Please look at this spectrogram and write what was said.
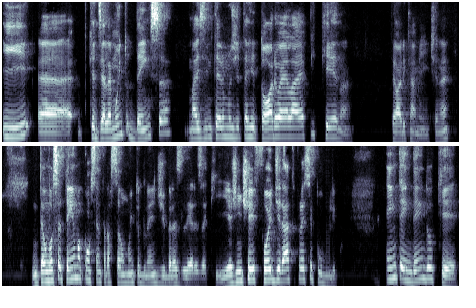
E é, quer dizer, ela é muito densa, mas em termos de território ela é pequena teoricamente, né? Então você tem uma concentração muito grande de brasileiros aqui. E a gente foi direto para esse público, entendendo que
